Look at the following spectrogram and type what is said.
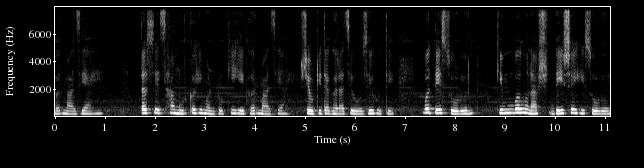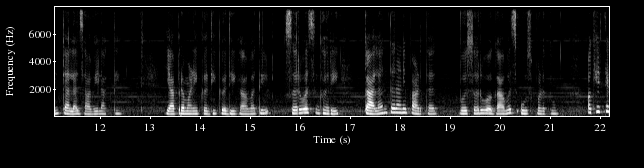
घर माझे आहे. तसेच हा मूर्खही म्हणतो की हे घर माझे आहे. शेवटी त्या घराचे ओझे होते व ते सोडून किंबहुना देशही सोडून त्याला जावे लागते. याप्रमाणे कधी कधी गावातील सर्वच घरे कालांतराने पाडतात व सर्व गावच ओस पडतो. अखेर त्या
